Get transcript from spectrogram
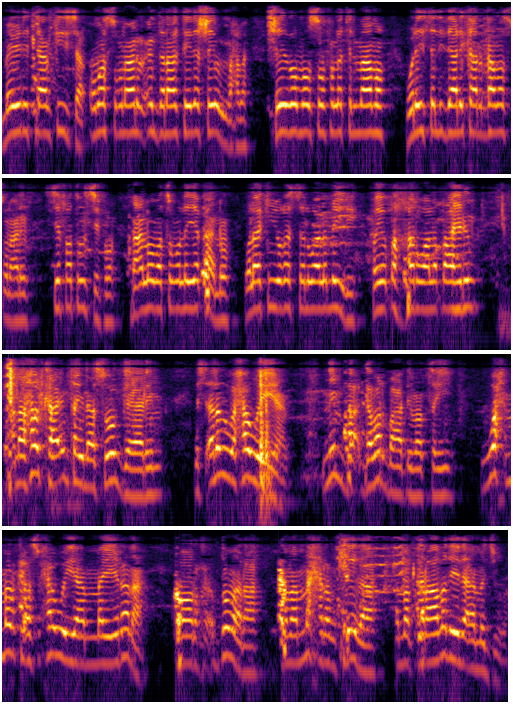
ميتان كيسا وما صنعان عندنا كتيدا شيء محمد شيء موصوف لتلمامه وليس لذلك أرنها ما صنعان صفة صفة. معلومة ولا يقانه ولكن يغسل ولا ميري. فيطهر ولا طاهر. أنا هلكا انتينا سوق قارن mas'aladu waxaa weeyaan ninba gabadh baa dhimatay. Wax markaas waxa weeyaan mayrana oo dumara ama maxramkeeda ama qaraabadeeda ama jooga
